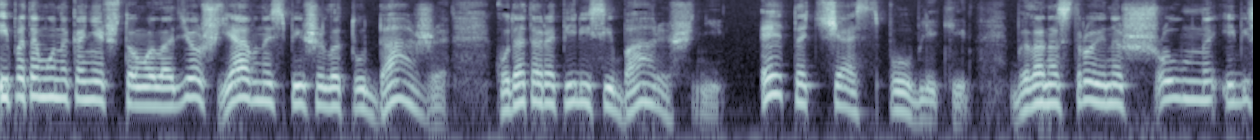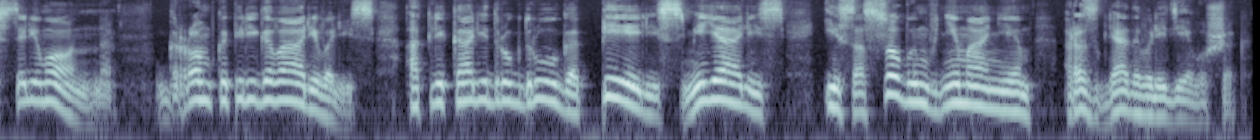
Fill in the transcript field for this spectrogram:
и потому, наконец, что молодежь явно спешила туда же, куда торопились и барышни. Эта часть публики была настроена шумно и бесцеремонно, громко переговаривались, отвлекали друг друга, пели, смеялись и с особым вниманием разглядывали девушек.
